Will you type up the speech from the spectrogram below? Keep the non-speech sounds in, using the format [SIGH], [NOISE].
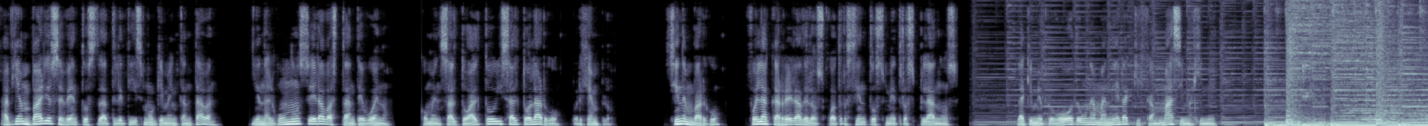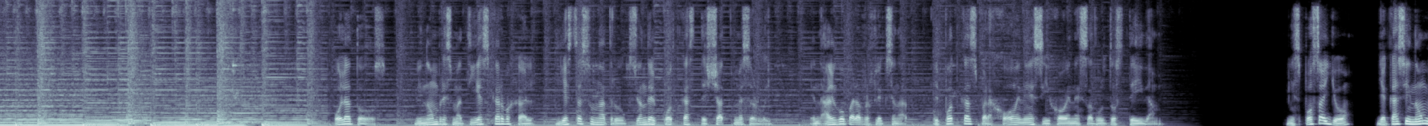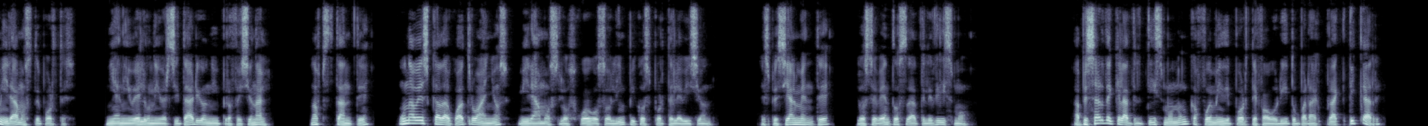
Habían varios eventos de atletismo que me encantaban, y en algunos era bastante bueno, como en salto alto y salto largo, por ejemplo. Sin embargo, fue la carrera de los 400 metros planos la que me probó de una manera que jamás imaginé. Hola a todos, mi nombre es Matías Carvajal y esta es una traducción del podcast de Shut Messerly, en Algo para Reflexionar, el podcast para jóvenes y jóvenes adultos de IDAM. Mi esposa y yo ya casi no miramos deportes, ni a nivel universitario ni profesional. No obstante, una vez cada cuatro años miramos los Juegos Olímpicos por televisión, especialmente los eventos de atletismo. A pesar de que el atletismo nunca fue mi deporte favorito para practicar,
